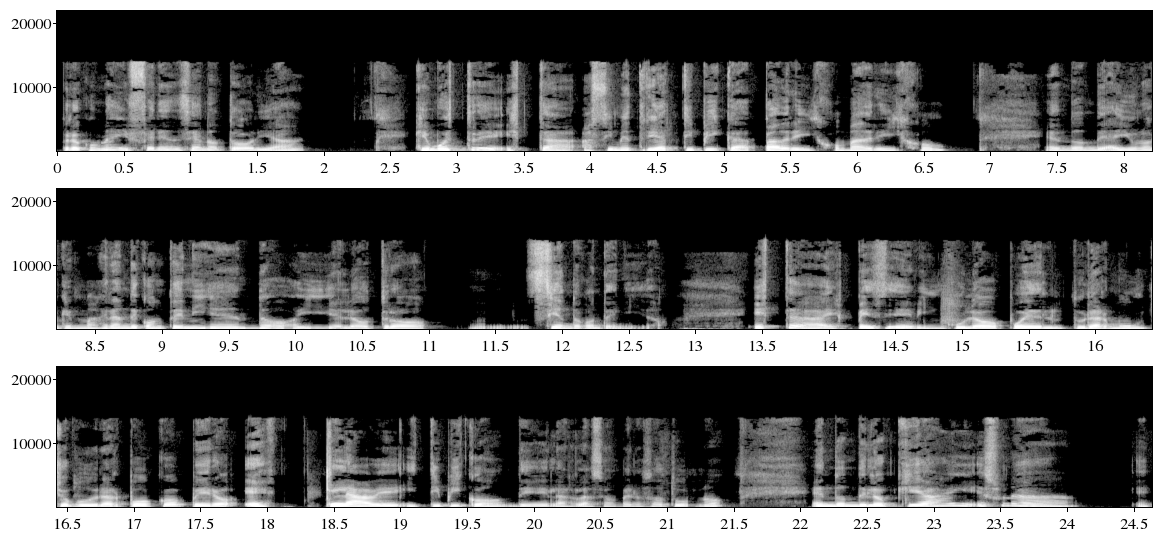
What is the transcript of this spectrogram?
pero con una diferencia notoria que muestre esta asimetría típica padre-hijo, madre-hijo, en donde hay uno que es más grande conteniendo y el otro mm, siendo contenido. Esta especie de vínculo puede durar mucho, puede durar poco, pero es clave y típico de la relación Venus-Saturno, en donde lo que hay es una eh,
